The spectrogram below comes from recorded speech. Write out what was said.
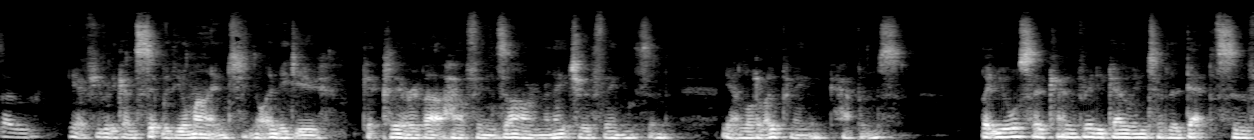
So, you know, if you really go and sit with your mind, not only do you get clearer about how things are and the nature of things, and yeah, a lot of opening happens, but you also can really go into the depths of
